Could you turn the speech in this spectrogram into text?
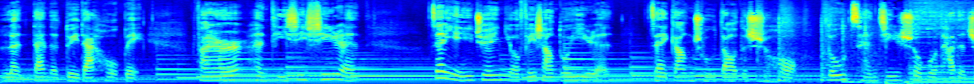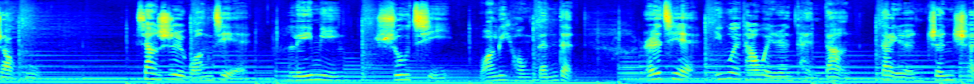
冷淡的对待后辈，反而很提携新人。在演艺圈有非常多艺人，在刚出道的时候都曾经受过他的照顾，像是王杰、黎明。舒淇、王力宏等等，而且因为他为人坦荡、待人真诚，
